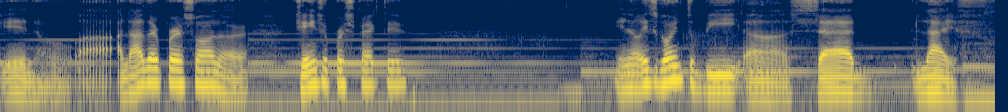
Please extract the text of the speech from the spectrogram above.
you know uh, another person or change of perspective. You know it's going to be a sad life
